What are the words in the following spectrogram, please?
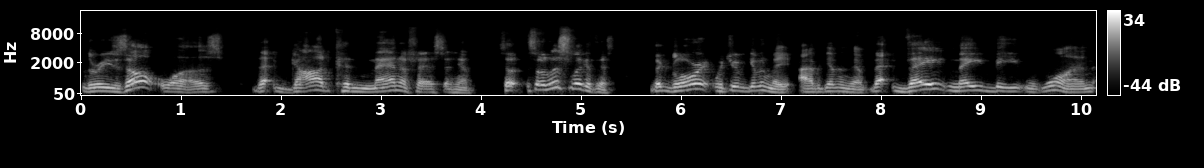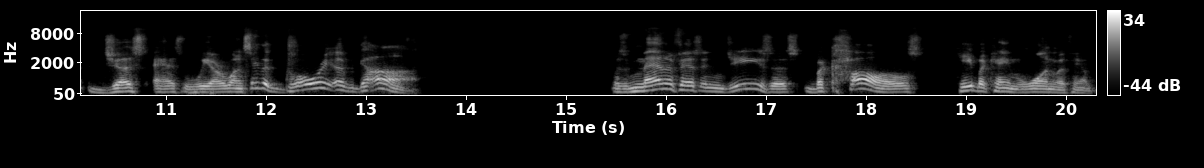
the result was that God could manifest in him. So, so let's look at this. The glory which you've given me, I've given them, that they may be one just as we are one. See, the glory of God was manifest in Jesus because he became one with him,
